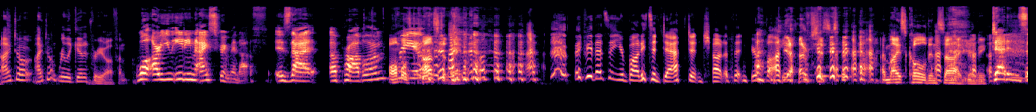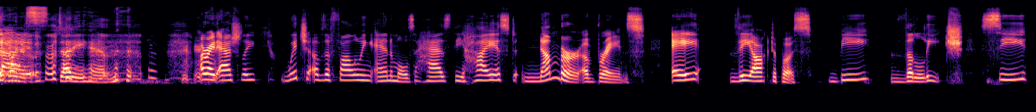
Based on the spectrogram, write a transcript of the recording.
I don't I don't really get it very often. Well, are you eating ice cream enough? Is that a problem Almost for you? constantly. maybe that's it. Your body's adapted, Jonathan. Your body. Yeah, I'm just I'm ice cold inside, maybe. Dead inside. study him. All right, Ashley. Which of the following animals has the highest number of brains? A. The octopus. B. The leech. C.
